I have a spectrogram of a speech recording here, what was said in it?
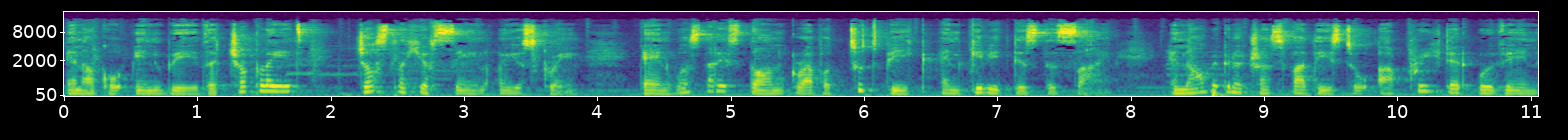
and I'll go in with the chocolate just like you're seeing on your screen and once that is done grab a toothpick and give it this design and now we're going to transfer this to our preheated oven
